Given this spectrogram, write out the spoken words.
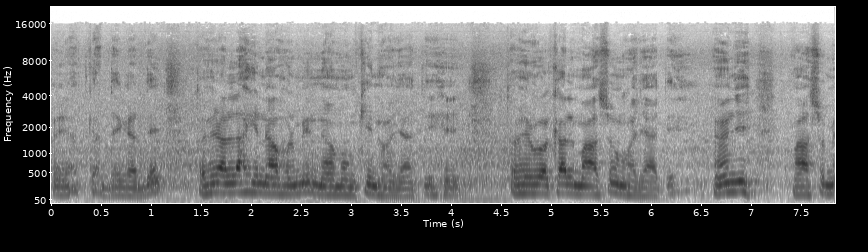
کو یاد کرتے کرتے، تو پھر اللہ کی نافرمی ناممکن ہو جاتی ہے۔ تو پھر وہ کل معصوم ہو جاتے ہیں۔ ہاں جی معصوم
